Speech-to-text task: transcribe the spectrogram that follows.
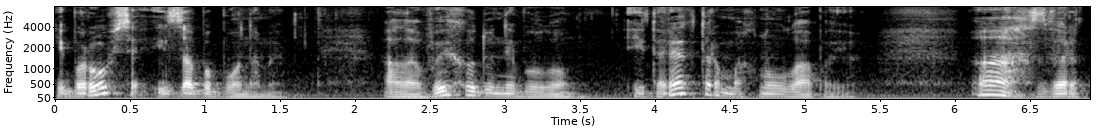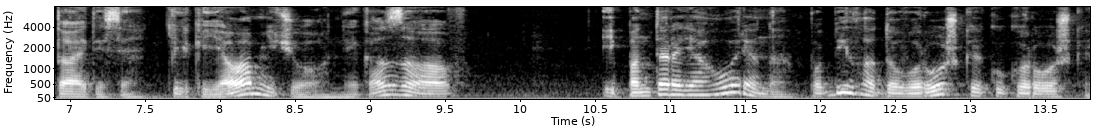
і боровся із забобонами. Але виходу не було, і директор махнув лапою. А, звертайтеся, тільки я вам нічого не казав. І Пантера Ягорівна побігла до ворожки кукорошки,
